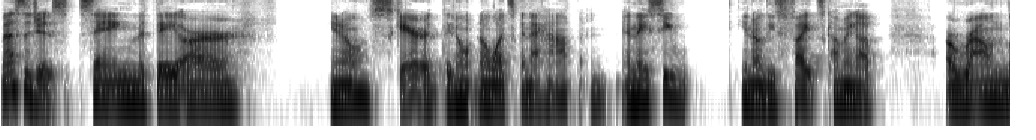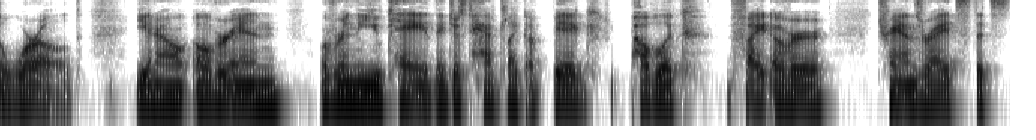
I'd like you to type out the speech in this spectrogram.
messages saying that they are, you know, scared. They don't know what's going to happen. And they see, you know, these fights coming up around the world. You know, over in over in the UK, they just had like a big public fight over trans rights that's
